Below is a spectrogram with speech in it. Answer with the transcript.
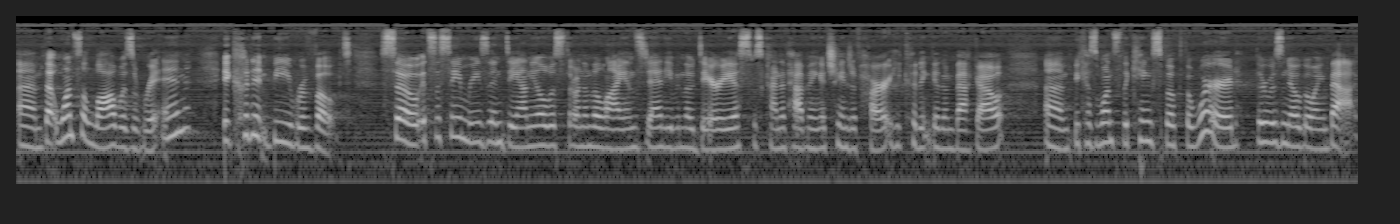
um, that once a law was written, it couldn't be revoked. So it's the same reason Daniel was thrown in the lion's den, even though Darius was kind of having a change of heart. He couldn't get him back out um, because once the king spoke the word, there was no going back.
